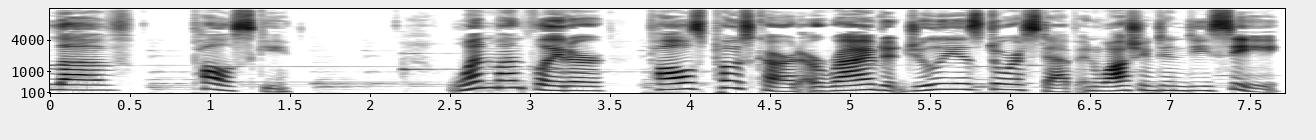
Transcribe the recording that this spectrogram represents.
Love, Polsky. One month later, Paul's postcard arrived at Julia's doorstep in Washington, D.C.,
